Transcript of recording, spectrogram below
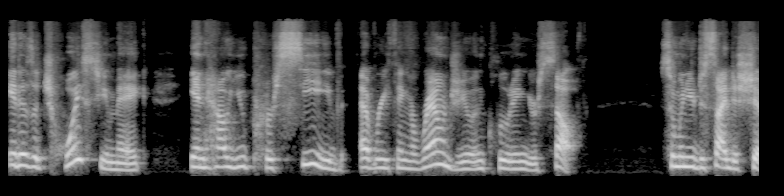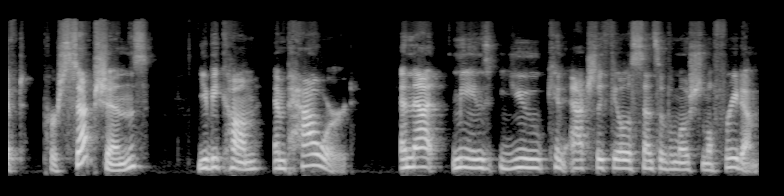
It is a choice you make in how you perceive everything around you, including yourself. So when you decide to shift perceptions, you become empowered. And that means you can actually feel a sense of emotional freedom.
